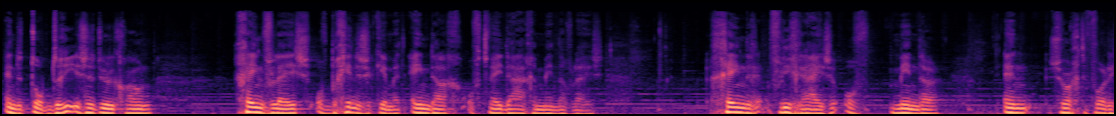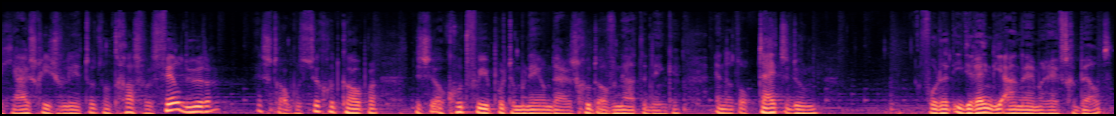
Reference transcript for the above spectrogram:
En de top drie is natuurlijk gewoon geen vlees of begin eens een keer met één dag of twee dagen minder vlees. Geen vliegreizen of minder. En zorg ervoor dat je huis geïsoleerd wordt, want gas wordt veel duurder en stroom wordt een stuk goedkoper. Dus het is ook goed voor je portemonnee om daar eens goed over na te denken. En dat op tijd te doen, voordat iedereen die aannemer heeft gebeld,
